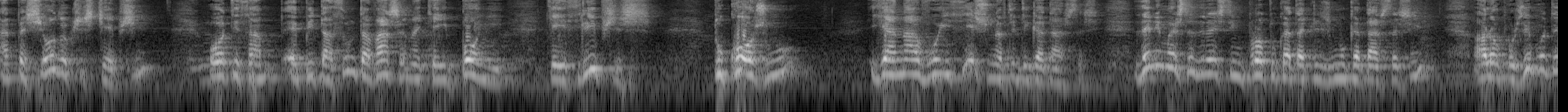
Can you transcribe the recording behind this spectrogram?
απεσιόδοξη σκέψη ότι θα επιταθούν τα βάσανα και οι πόνοι και οι θλίψεις του κόσμου για να βοηθήσουν αυτή την κατάσταση. Δεν είμαστε δηλαδή στην πρώτου κατακλυσμού κατάσταση, αλλά οπωσδήποτε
